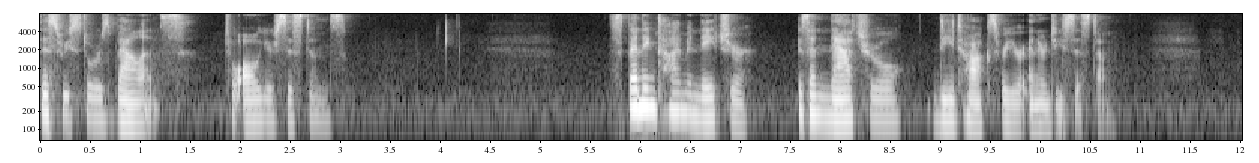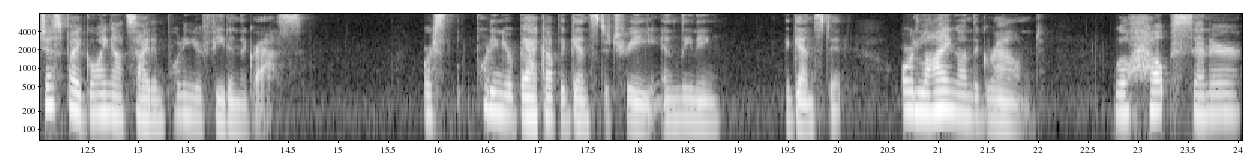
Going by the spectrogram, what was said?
This restores balance to all your systems. Spending time in nature is a natural detox for your energy system. Just by going outside and putting your feet in the grass, or putting your back up against a tree and leaning against it, or lying on the ground, will help center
